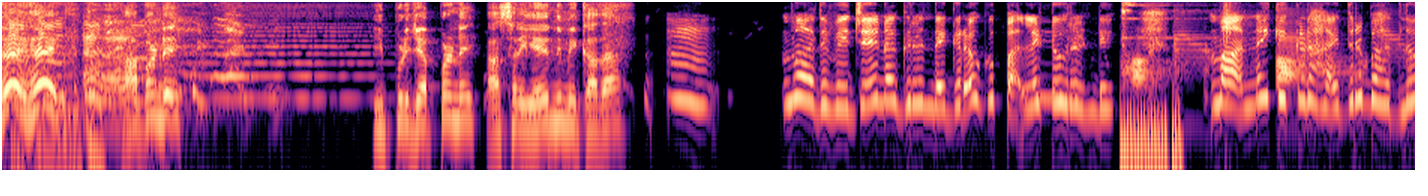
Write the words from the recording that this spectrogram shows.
హే, హే, ఆపండి. ఇప్పుడు చెప్పండి అసలు ఏంది మీ కథ? మాది విజయనగరం దగ్గర ఒక పల్లెటూరు అండి మా అన్నయ్యకి ఇక్కడ హైదరాబాద్లో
